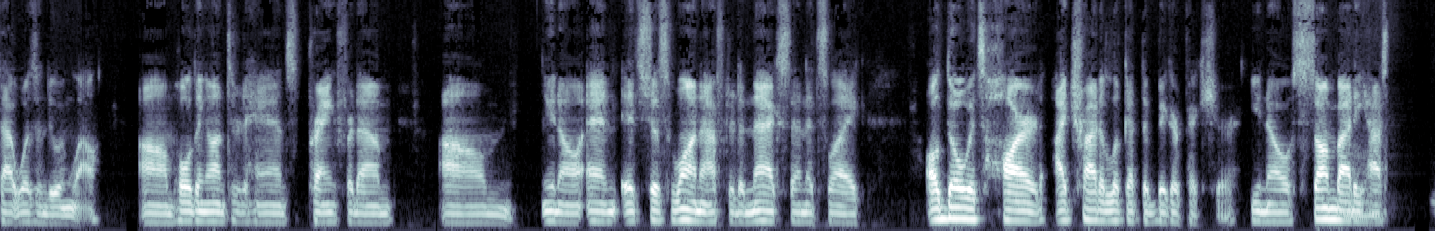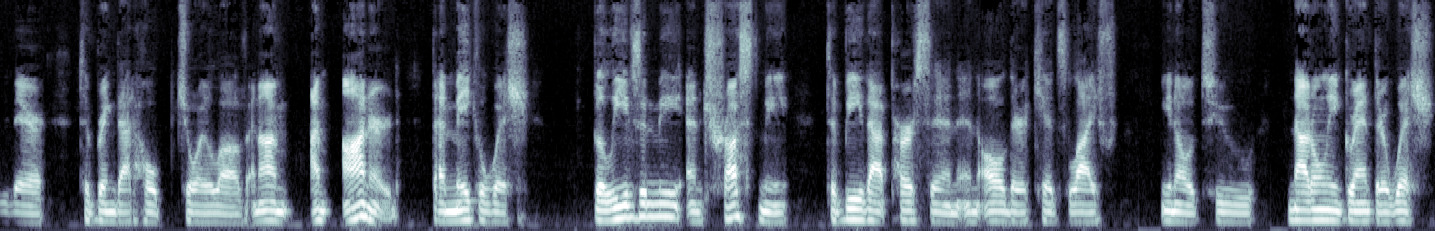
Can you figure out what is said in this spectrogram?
that wasn't doing well, um, holding on to their hands, praying for them, um, you know, and it's just one after the next. And it's like, although it's hard, I try to look at the bigger picture. You know, somebody mm-hmm. has to be there to bring that hope, joy, love. And I'm I'm honored that Make a Wish believes in me and trusts me to be that person in all their kids' life, you know, to not only grant their wish,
